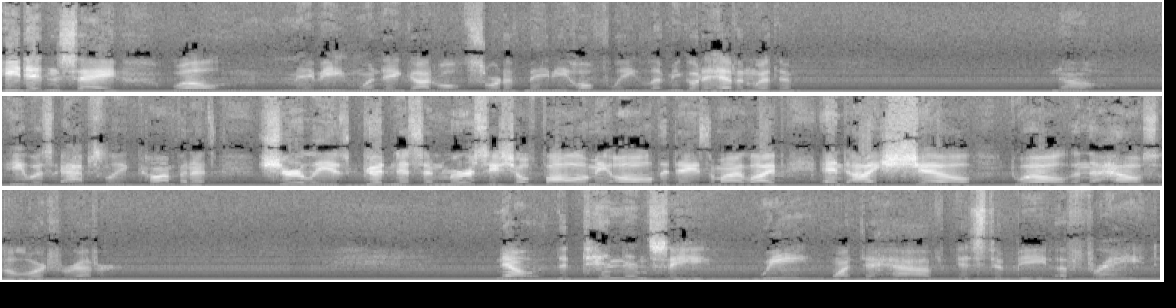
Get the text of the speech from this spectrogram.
He didn't say, well, maybe one day God will sort of, maybe, hopefully, let me go to heaven with him. No. He was absolutely confident. Surely his goodness and mercy shall follow me all the days of my life, and I shall dwell in the house of the Lord forever. Now, the tendency we want to have is to be afraid.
